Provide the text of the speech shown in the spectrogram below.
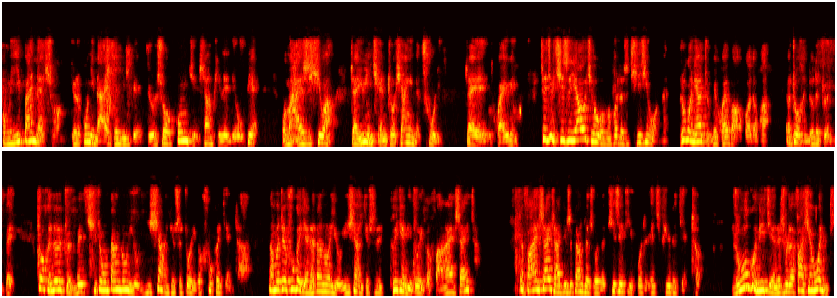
我们一般来说就是宫颈的癌前病变，比如说宫颈上皮的瘤变，我们还是希望在孕前做相应的处理。在怀孕，这就其实要求我们，或者是提醒我们，如果你要准备怀宝宝的话，要做很多的准备，做很多的准备。其中当中有一项就是做一个妇科检查。那么这妇科检查当中有一项就是推荐你做一个防癌筛查。那防癌筛查就是刚才说的 TCT 或者 HPV 的检测。如果你检测出来发现问题，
